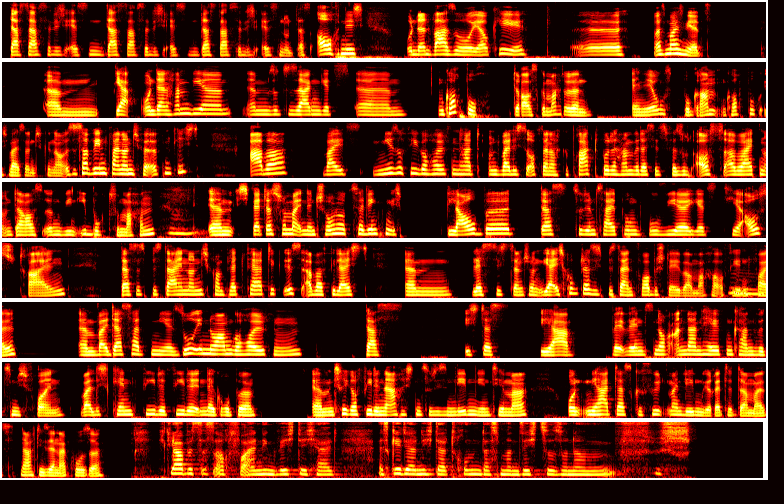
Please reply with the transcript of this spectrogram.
Das darfst du nicht essen, das darfst du nicht essen, das darfst du nicht essen und das auch nicht. Und dann war so, ja, okay, äh, was mache ich denn jetzt? Ähm, ja, und dann haben wir ähm, sozusagen jetzt ähm, ein Kochbuch draus gemacht oder ein Ernährungsprogramm, ein Kochbuch, ich weiß auch nicht genau. Es ist auf jeden Fall noch nicht veröffentlicht, aber weil es mir so viel geholfen hat und weil ich so oft danach gefragt wurde, haben wir das jetzt versucht auszuarbeiten und daraus irgendwie ein E-Book zu machen. Mhm. Ähm, ich werde das schon mal in den Shownotes verlinken. Ich glaube, dass zu dem Zeitpunkt, wo wir jetzt hier ausstrahlen, dass es bis dahin noch nicht komplett fertig ist, aber vielleicht ähm, lässt sich dann schon. Ja, ich gucke, dass ich bis dahin vorbestellbar mache, auf jeden mhm. Fall. Ähm, weil das hat mir so enorm geholfen, dass ich das, ja, wenn es noch anderen helfen kann, würde es mich freuen. Weil ich kenne viele, viele in der Gruppe. Ähm, ich kriege auch viele Nachrichten zu diesem Nebennieren-Thema. Und mir hat das gefühlt mein Leben gerettet damals, nach dieser Narkose. Ich glaube, es ist auch vor allen Dingen wichtig halt, es geht ja nicht darum, dass man sich zu so einem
